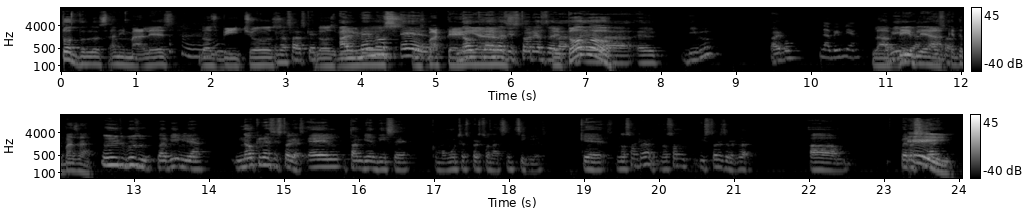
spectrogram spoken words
todos los animales, los bichos, No sabes qué. los virus, Al menos él las bacterias. no cree las historias de, de la, todo. de la- el Biblo, Bible. La Biblia. La, La Biblia. ¿qué te pasa? La Biblia no cree en esas historias. Él también dice, como muchas personas sensibles, que no son reales, no son historias de verdad. Um, pero, sí hay,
